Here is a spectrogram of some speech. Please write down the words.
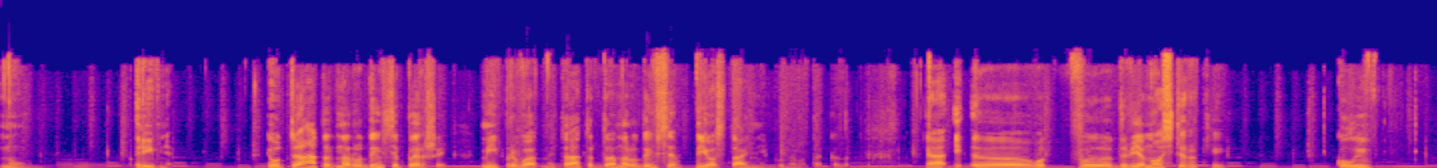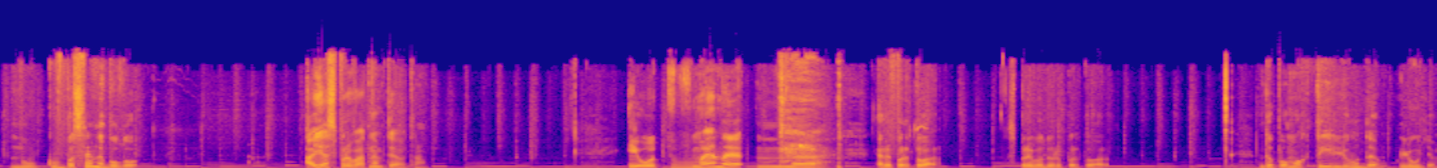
ну, рівня. І от театр народився, перший мій приватний театр, да, народився і останній, будемо так казати. А, і, е, от в 90-ті роки, коли ну, ковбаси не було, а я з приватним театром. І от в мене е, репертуар з приводу репертуару. Допомогти людям, людям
